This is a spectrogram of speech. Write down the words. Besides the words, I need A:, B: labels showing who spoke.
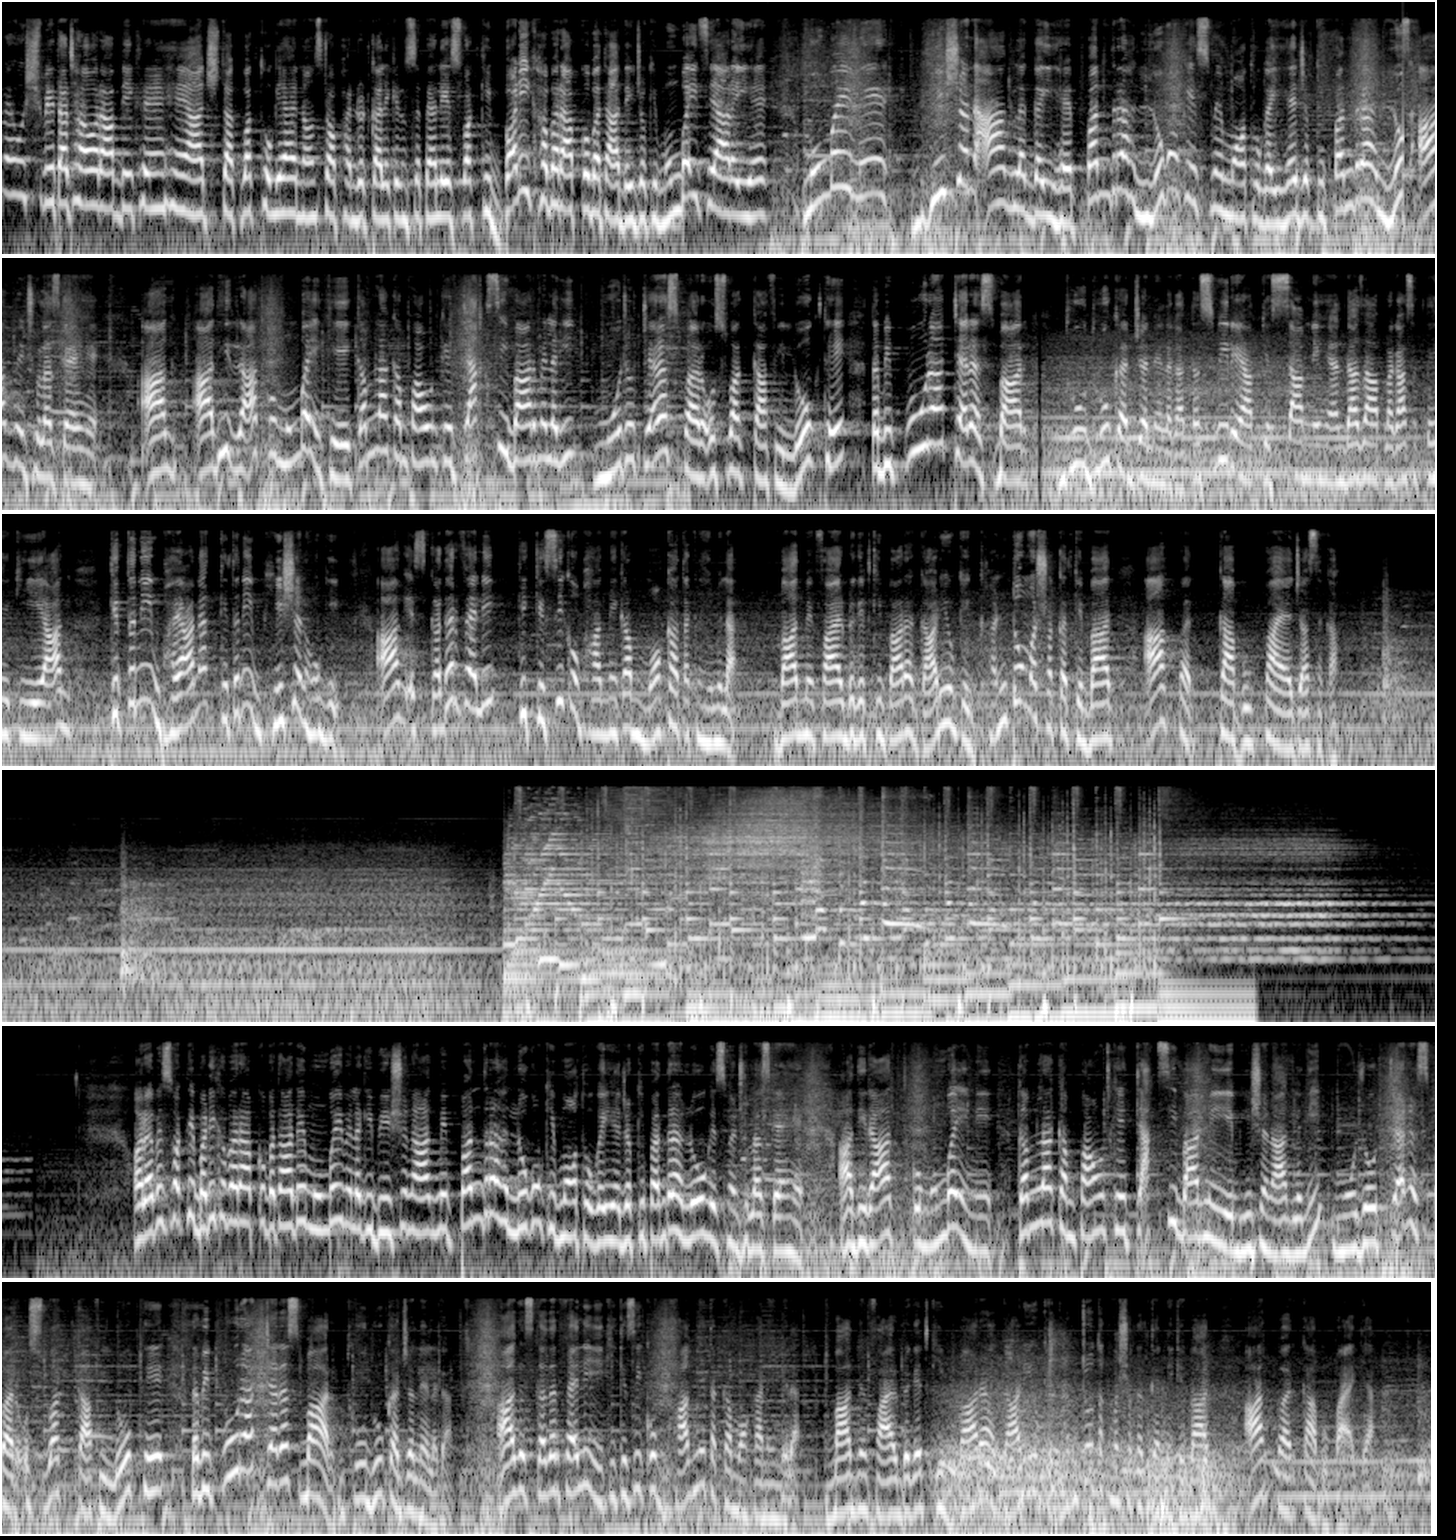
A: मैं हूँ श्वेता झा और आप देख रहे हैं आज तक वक्त हो गया है नॉन स्टॉप हंड्रेड का, लेकिन उससे पहले इस वक्त की बड़ी खबर आपको बता दें, जो कि मुंबई से आ रही है। मुंबई में भीषण आग लग गई है। पंद्रह लोगों की इसमें मौत हो गई है, जबकि पंद्रह लोग आग में झुलस गए हैं। आग आधी रात को मुंबई के कमला कंपाउंड के टैक्सी बार में लगी। मोजो टेरेस पर उस वक्त काफ़ी लोग थे, तभी पूरा टेरेस बार धू धू कर जलने लगा। तस्वीरें आपके सामने हैं, अंदाज़ा आप लगा सकते हैं कि ये आग कितनी भयानक, कितनी भीषण होगी। आग इस कदर फैली कि किसी को भागने का मौका तक नहीं मिला। बाद में फायर ब्रिगेड की 12 गाड़ियों के घंटों मशक्कत के बाद आग पर काबू पाया जा सका। और अब इस वक्त की बड़ी खबर आपको बता दें, मुंबई में लगी भीषण आग में पंद्रह लोगों की मौत हो गई है, जबकि पंद्रह लोग इसमें झुलस गए हैं। आधी रात को मुंबई में कमला कंपाउंड के टैक्सी बार में ये भीषण आग लगी। मोजो टेरेस पर उस वक्त काफ़ी लोग थे, तभी पूरा टेरेस बार धू धू कर जलने लगा। आग इस कदर फैली कि किसी को भागने तक का मौका नहीं मिला। बाद में फायर ब्रिगेड की 12 गाड़ियों के घंटों तक मशक्कत करने के बाद आग पर काबू पाया गया।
